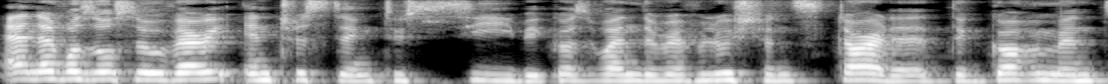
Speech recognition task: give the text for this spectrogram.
And that was also very interesting to see because when the revolution started, the government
